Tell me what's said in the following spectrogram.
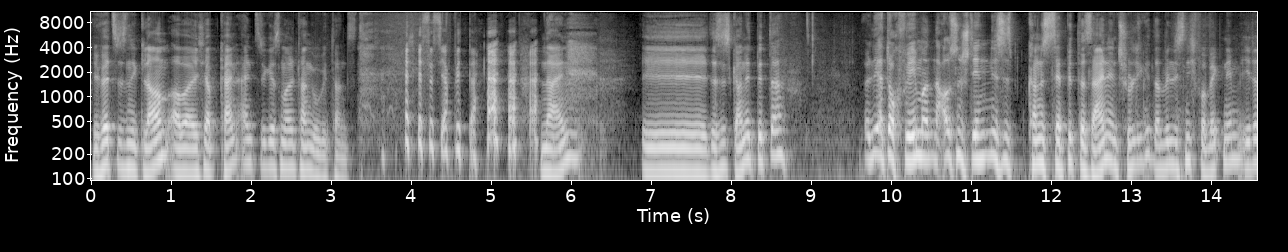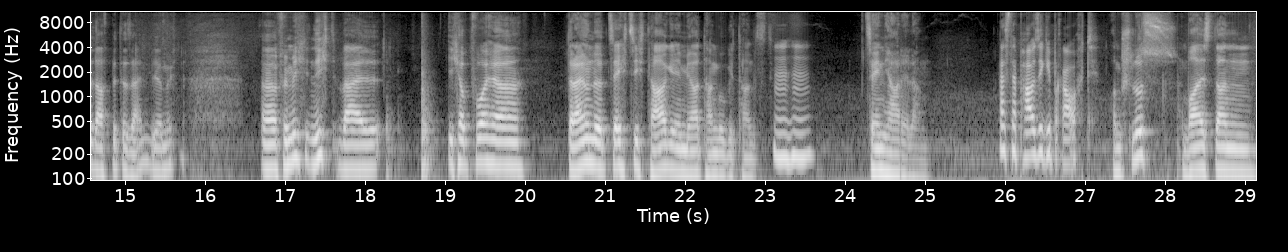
Ich werde es nicht glauben, aber ich habe kein einziges Mal Tango getanzt. das ist ja bitter. Nein, äh, das ist gar nicht bitter. Ja, doch, für jemanden Außenstehenden ist es, kann es sehr bitter sein, entschuldige, da will ich es nicht vorwegnehmen. Jeder darf bitter sein, wie er möchte. Äh, für mich nicht, weil ich habe vorher 360 Tage im Jahr Tango getanzt. Mhm. Zehn Jahre lang. Hast du Pause gebraucht? Am Schluss war es dann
